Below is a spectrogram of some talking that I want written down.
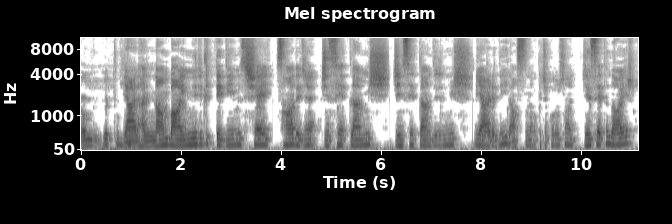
Onu diyecektim. Yani hani non-binary'lik dediğimiz şey sadece cinsiyetlenmiş, cinsiyetlendirilmiş bir yerde değil. Aslında bakacak olursan cinsiyete dair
